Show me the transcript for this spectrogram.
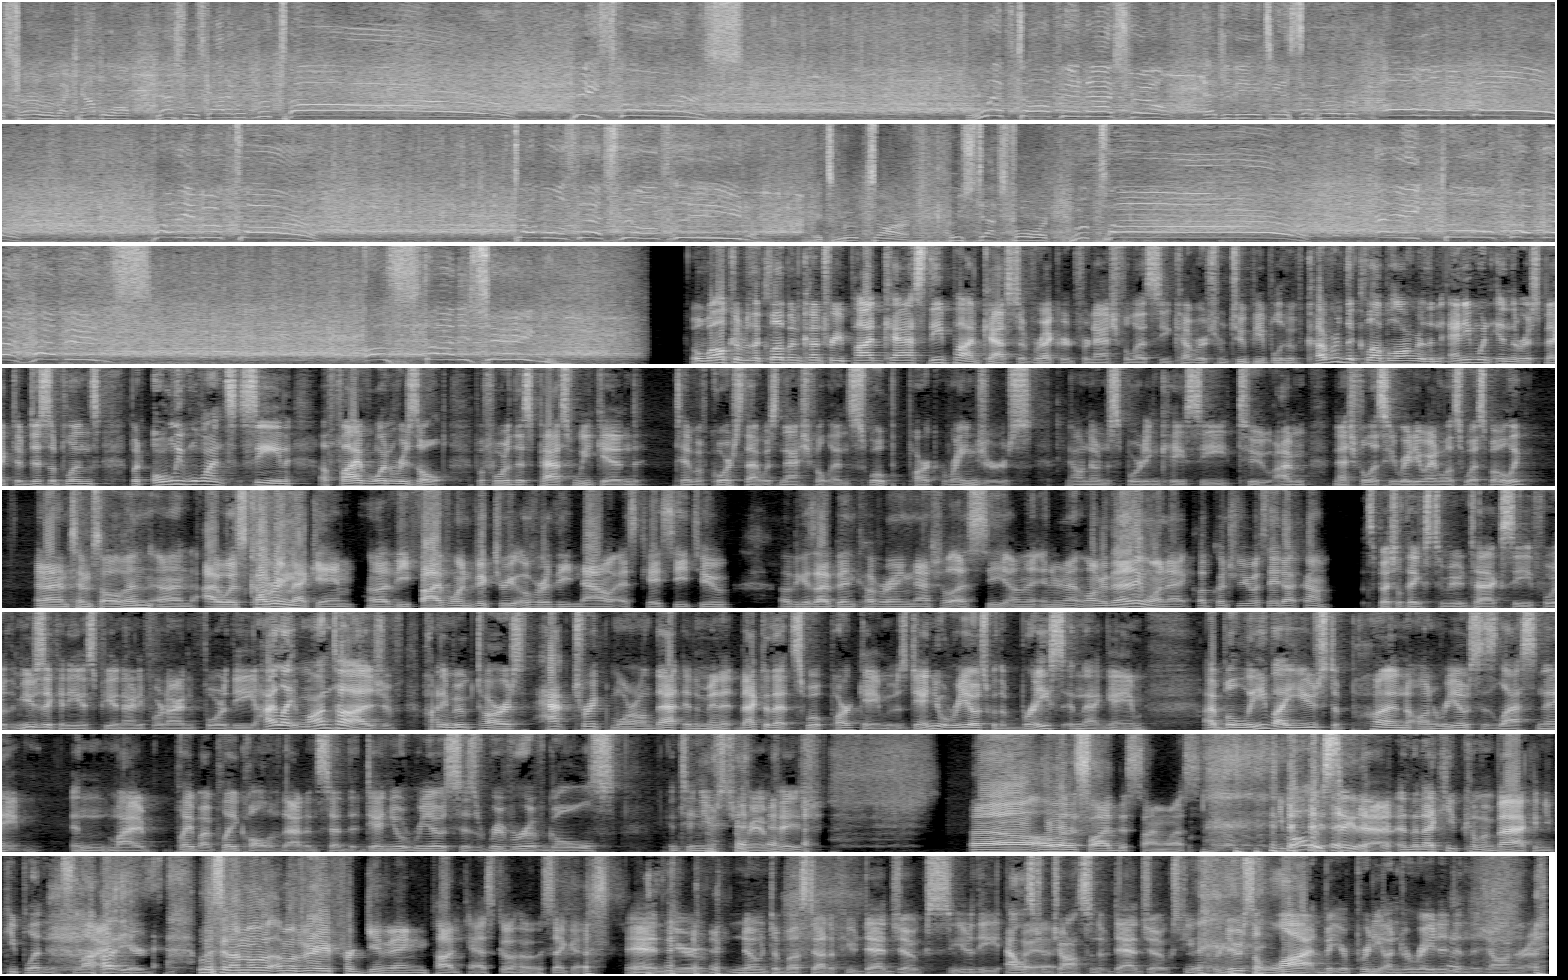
Goalless turnover by Kappelhof. Nashville's got it with Mukhtar! He scores! Lift off in Nashville. Edge of the 18, a step over. Oh, what a goal! Hany Mukhtar doubles Nashville's lead. It's Mukhtar who steps forward. Mukhtar! A goal from the heavens! Astonishing! Well, welcome to the Club and Country Podcast, the podcast of record for Nashville SC coverage from two people who have covered the club longer than anyone in the respective disciplines, but only once seen a 5 1 result before this past weekend. Tim, of course, that was Nashville and Swope Park Rangers, now known as Sporting KC 2. I'm Nashville SC radio analyst Wes Bowling. And I am Tim Sullivan, and I was covering that game, uh, the 5 1 victory over the now SKC2 uh, because I've been covering Nashville SC on the internet longer than anyone at clubcountryusa.com. Special thanks to Moon Taxi for the music and ESPN 94.9 for the highlight montage of Hany Mukhtar's hat trick. More on that in a minute. Back to that Swope Park game. It was Daniel Rios with a brace in that game. Mm-hmm. I believe I used a pun on Rios's last name in my play-by-play call of that and said that Daniel Rios's river of goals continues to rampage. Uh, I'll let it slide this time, Wes. you always say that, and then I keep coming back, and you keep letting it slide. Uh, listen, I'm a I'm a very forgiving podcast co-host, I guess. and you're known to bust out a few dad jokes. You're the Alistair oh, yeah. Johnston of dad jokes. You produce a lot, but you're pretty underrated in the genre.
